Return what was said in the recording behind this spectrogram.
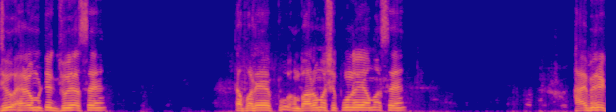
জু অ্যারোমেটিক জুই আছে। তারপরে বারো মাসে পুনেয়াম আছে। হাইব্রিড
